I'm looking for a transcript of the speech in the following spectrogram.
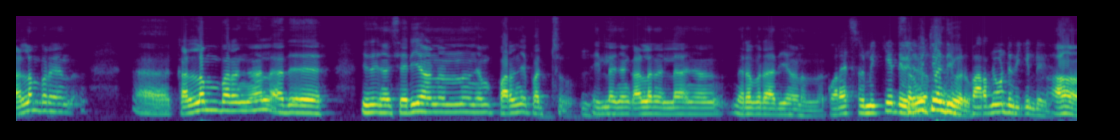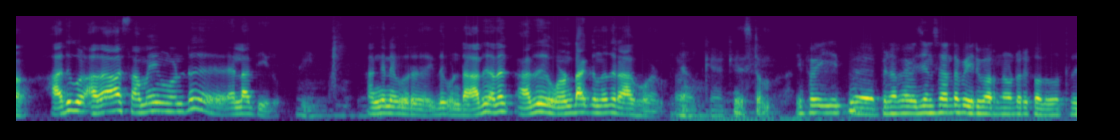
കള്ളം പറയുന്ന കള്ളം പറഞ്ഞാൽ അത് ഇത് ഞാൻ ശരിയാണെന്ന് ഞാൻ പറഞ്ഞ് പറ്റൂ. ഇല്ല ഞാൻ കള്ളനല്ല ഞാൻ നിരപരാധിയാണെന്ന്. ശ്രമിക്കേണ്ടി വരും. ശ്രമിക്കേണ്ടി വരും. പറഞ്ഞുകൊണ്ടിരിക്കേണ്ടി ആ അത് അത് ആ സമയം കൊണ്ട് എല്ലാം തീരും. അങ്ങനെ ഒരു ഇത് ഉണ്ട്. അത് അത് അത് ഉണ്ടാക്കുന്നത് ഓക്കെ ഇഷ്ടം. ഇപ്പൊ ഈ പിണറായി വിജയൻ സാറിന്റെ പേര് പറഞ്ഞുകൊണ്ട് ഒരു കൗതുകത്തിൽ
